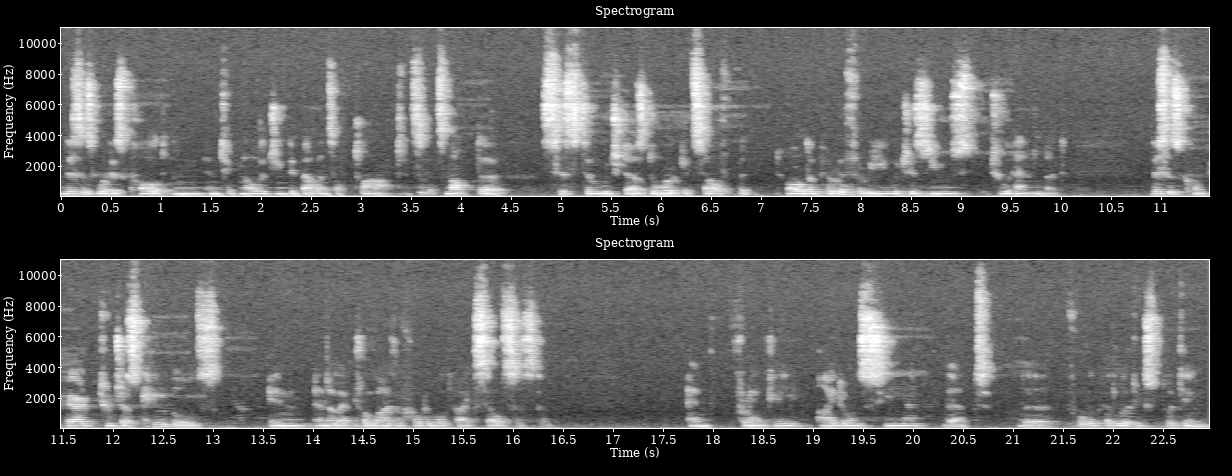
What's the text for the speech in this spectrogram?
This is what is called in, in technology the balance of plant. It's, it's not the system which does the work itself, but all the periphery which is used to handle it. This is compared to just cables in an electrolyzer photovoltaic cell system. And frankly, I don't see that the photocatalytic splitting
